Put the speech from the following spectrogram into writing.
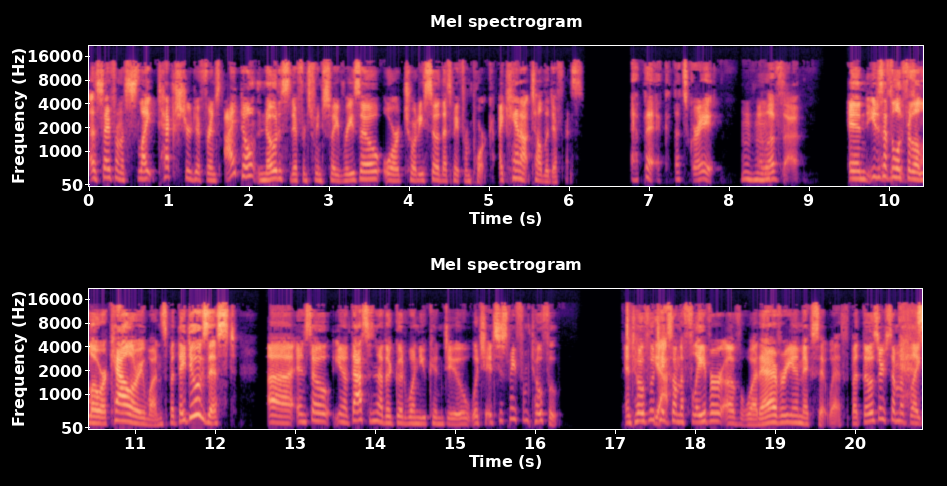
aside from a slight texture difference, I don't notice the difference between soy rizo or chorizo that's made from pork. I cannot tell the difference. Epic. That's great. I Mhm. love that. And you just have to look for the lower calorie ones, but they do exist. Uh, and so you know that's another good one you can do, which it's just made from tofu, and tofu Yeah. takes on the flavor of whatever you mix it with. But those are some of like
